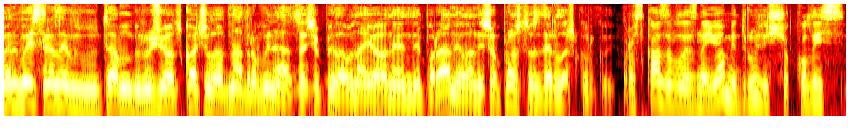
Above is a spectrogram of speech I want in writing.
Він вистрілив, там ружьо відскочила, одна дробина зачепила, вона його не, не поранила, ні що просто здерла шкуркою. Розказували знайомі, друзі, що колись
